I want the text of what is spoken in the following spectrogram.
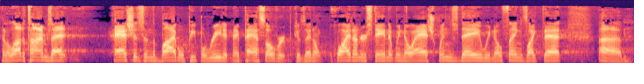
And a lot of times that ashes in the Bible, people read it and they pass over it because they don't quite understand it. We know Ash Wednesday. We know things like that. Um,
